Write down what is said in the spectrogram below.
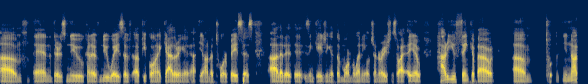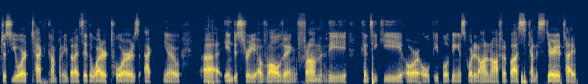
Um, and there's new kind of new ways of uh, people on a gathering it, uh, you know, on a tour basis uh, that is engaging at the more millennial generation. So I, you know, how do you think about um, to, not just your tech company, but I'd say the wider tours, act, you know, uh, industry evolving from the Contiki or old people being escorted on and off a bus kind of stereotype,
